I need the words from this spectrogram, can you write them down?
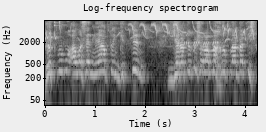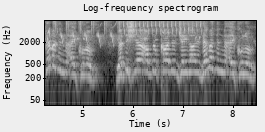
hükmü bu ama sen ne yaptın gittin. Yaratılmış olan mahluklardan istemedin mi ey kulum? Yetiş ya Abdülkadir Ceylani demedin mi ey kulum?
